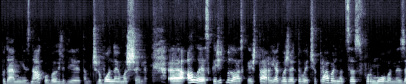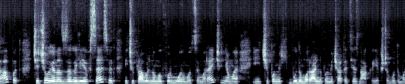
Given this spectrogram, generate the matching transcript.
подай мені знак у вигляді там червоної машини. Е, але скажіть, будь ласка, Іштаро, як вважаєте ви, чи правильно це сформований запит, чи чує нас взагалі Всесвіт, і чи правильно ми формуємо цими реченнями, і чи поміч... будемо реально помічати ці знаки, якщо будемо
